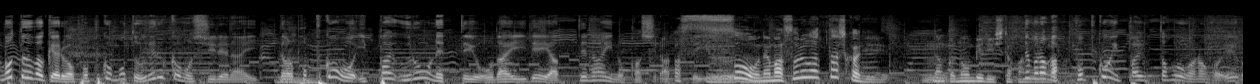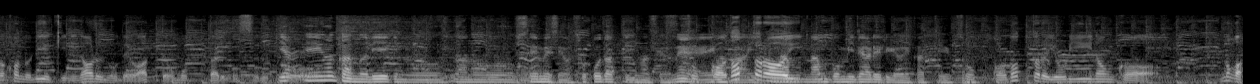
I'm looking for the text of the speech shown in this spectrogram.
もっとうまくやればポップコーンもっと売れるかもしれない。だからポップコーンをいっぱい売ろうねっていうお題でやってないのかしらってあいう。そうね。まあそれは確かにうんなんかのんびりした感じ。でもなんかポップコーンいっぱい売った方がなんか映画館の利益になるのではって思ったりもすると。いや映画館の利益のあの生命線はそこだって言いますよねそっかだったら何何本見られるよりかっていうそっかだったらよりなんかなんか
